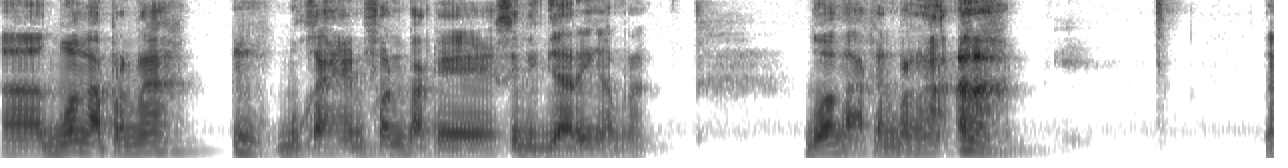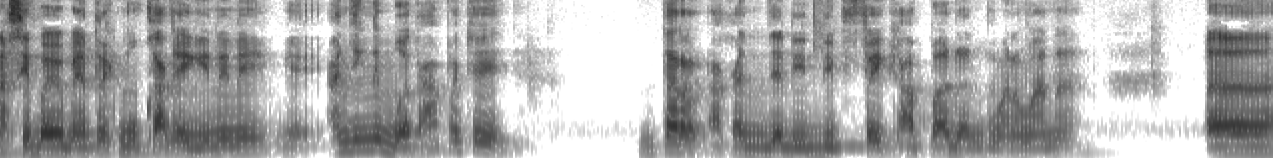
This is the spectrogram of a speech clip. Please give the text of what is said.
Eh gue nggak pernah buka handphone pakai sidik jari nggak pernah. Gue nggak akan pernah ngasih biometrik muka kayak gini nih. Kayak, anjing nih buat apa cuy? Ntar akan jadi deepfake apa dan ke mana-mana. Eh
